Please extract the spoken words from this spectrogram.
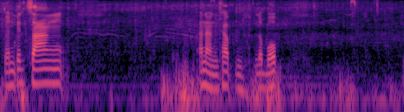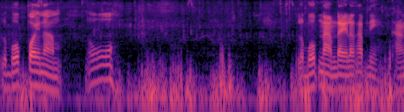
เพิ่นเป็นสร้างอันนั้นครับระบบ ระบบปล่อยน้ำโอ้ ระบบน้ำใดแล้วครับนี่ทั้ง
